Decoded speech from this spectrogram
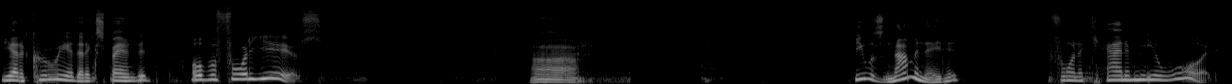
He had a career that expanded over 40 years. Uh, he was nominated for an Academy Award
